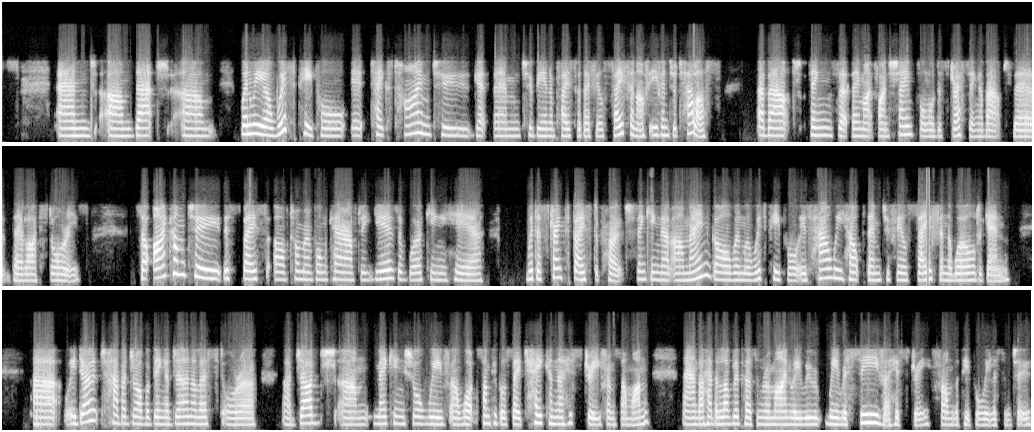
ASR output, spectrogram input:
And um, that um, when we are with people, it takes time to get them to be in a place where they feel safe enough even to tell us about things that they might find shameful or distressing about their, their life stories. So I come to this space of trauma informed care after years of working here with a strength-based approach, thinking that our main goal when we're with people is how we help them to feel safe in the world again. Uh, we don't have a job of being a journalist or a, a judge, um, making sure we've, uh, what some people say, taken a history from someone. And I had a lovely person remind me we, we receive a history from the people we listen to.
